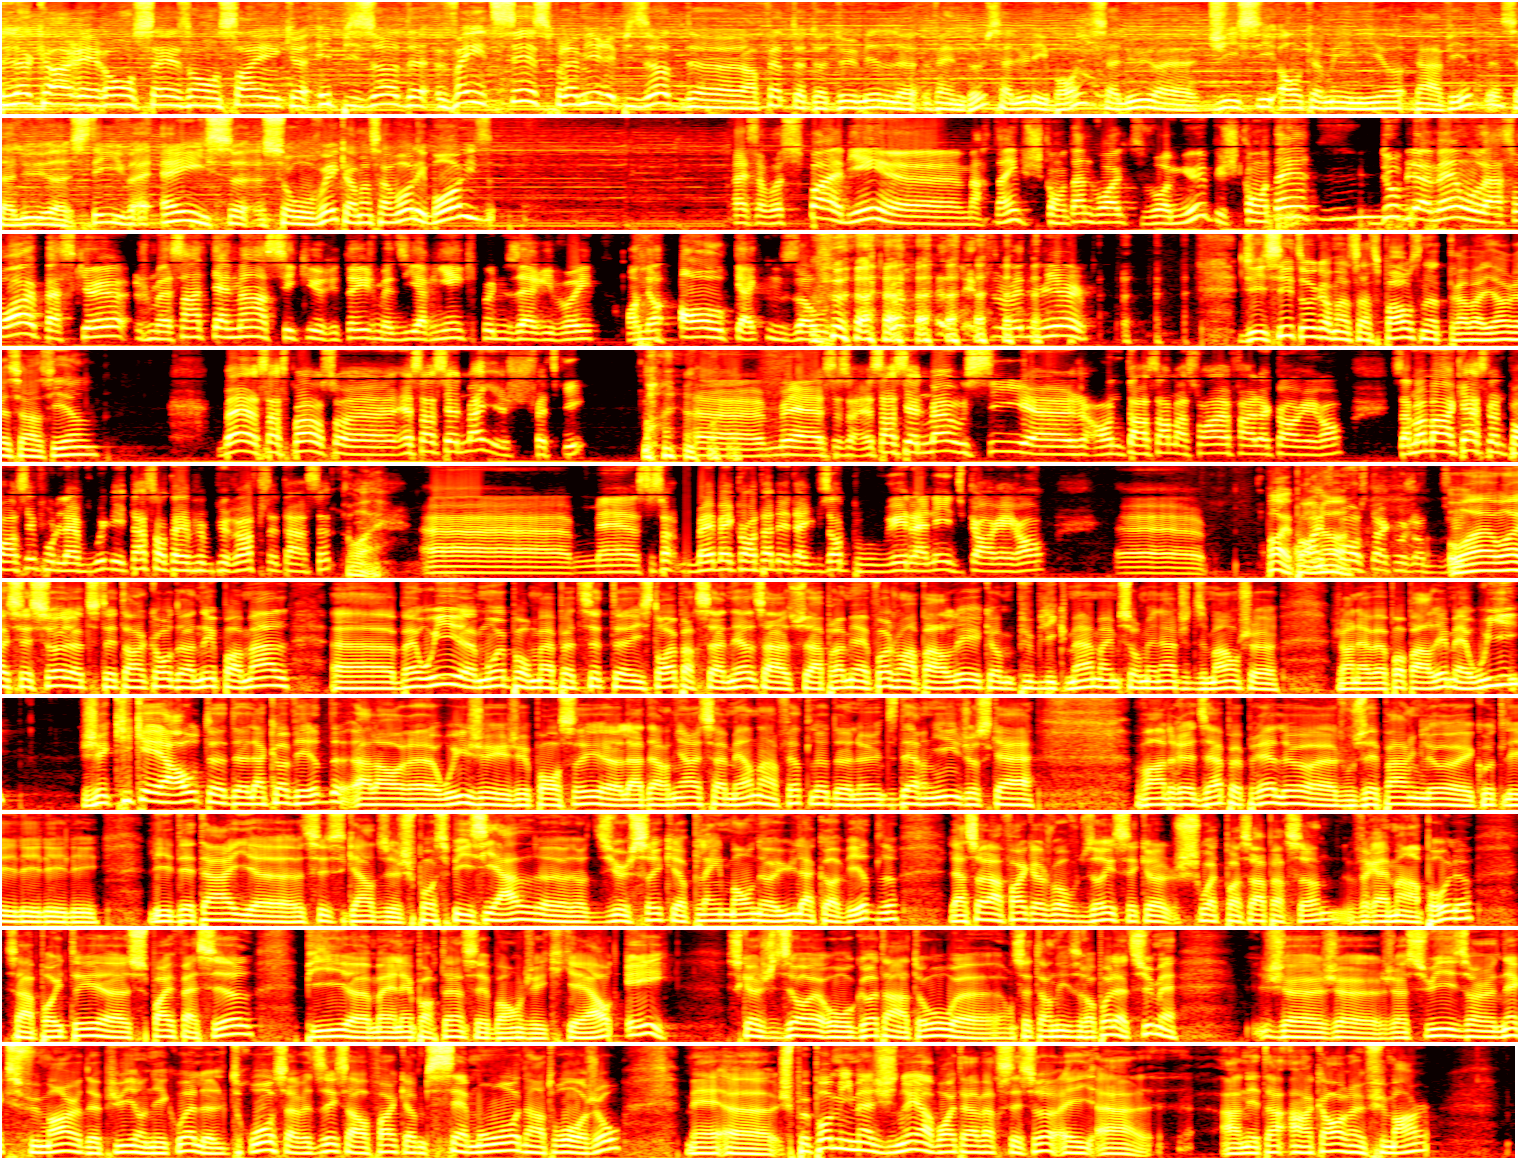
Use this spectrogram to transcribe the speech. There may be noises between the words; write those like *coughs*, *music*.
Le Carréron, saison 5, épisode 26, premier épisode euh, en fait de 2022. Salut les boys, salut euh, GC Alchemania David, salut euh, Steve Ace Sauvé. Comment ça va les boys? Ben, ça va super bien, Martin. Puis je suis content de voir que tu vas mieux. Puis je suis content doublement au soir parce que je me sens tellement en sécurité. Je me dis, il n'y a rien qui peut nous arriver. On a Hulk avec nous autres. *laughs* C'est tu veux de mieux. GC, toi, comment ça se passe, notre travailleur essentiel? Ben, ça se passe. euh, essentiellement, je suis fatigué. *laughs* Euh, mais c'est ça. Essentiellement aussi, euh, on est ensemble à soir faire le Coréron. Ça m'a manqué la semaine passée, il faut l'avouer. Les temps sont un peu plus rough ces temps-ci. Ouais. Euh, mais c'est ça. Bien, bien content d'être avec vous autres pour ouvrir l'année du Coréron. Euh, Ouais, on on a bon stock aujourd'hui. Ouais, ouais, c'est ça. Là, tu t'es encore donné pas mal. Euh, ben oui, euh, moi, pour ma petite euh, histoire personnelle, c'est la première fois que je vais en parler comme publiquement, même sur Ménage dimanche, euh, j'en avais pas parlé. Mais oui, j'ai kické out de la COVID. Alors euh, oui, j'ai j'ai passé euh, la dernière semaine, en fait, là, de lundi dernier jusqu'à vendredi à peu près. Là, euh, je vous épargne, là, écoute, les, les, les, les, détails. Euh, regarde, je suis pas spécial. euh, Dieu sait que plein de monde a eu la COVID. La seule affaire que je vais vous dire, c'est que je souhaite pas ça à personne. Vraiment pas. Là. Ça n'a pas été euh, super facile. Puis, ben, l'important, c'est bon, j'ai kické out. Et ce que je dis euh, au gars tantôt, on s'éternisera pas là-dessus, mais je, je, je suis un ex-fumeur depuis, on est quoi, le, le 3, ça veut dire que ça va faire comme 7 mois dans 3 jours. Mais euh, je peux pas m'imaginer avoir traversé ça en, en étant encore un fumeur,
